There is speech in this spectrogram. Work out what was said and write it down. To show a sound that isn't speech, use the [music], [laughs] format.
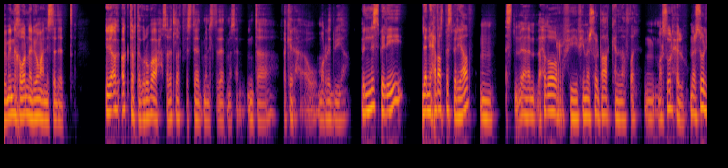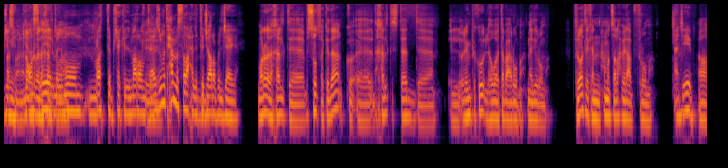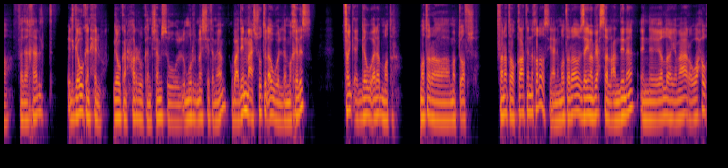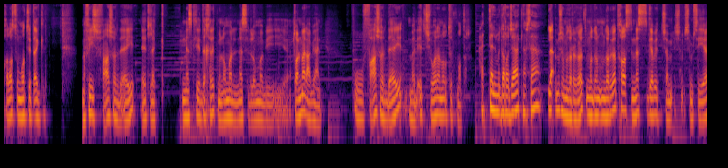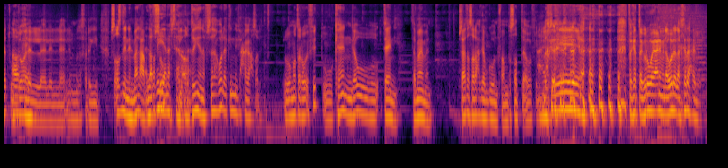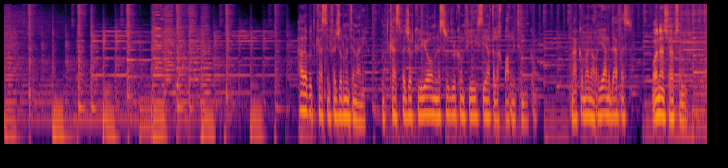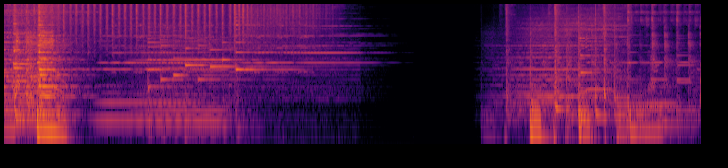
بما إن خبرنا اليوم عن الاستادات إيه أكتر تجربة حصلت لك في استاد من الاستادات مثلا أنت فاكرها أو مريت بيها؟ بالنسبة لي لأني حضرت بس آم، حضور في في مرسول بارك كان الأفضل. مرسول حلو. مرسول جميل. أسمع، عمري ما صغير. ملموم مرتب بشكل مرة. ممتاز ومتحمس صراحة للتجارب الجاية. مرة دخلت آه، بالصدفة كده آه، دخلت استاد آه، الأولمبيكو اللي هو تبع روما نادي روما. في الوقت اللي كان محمد صلاح بيلعب في روما. عجيب. آه فدخلت الجو كان حلو الجو كان حر وكان شمس والأمور ماشية تمام. وبعدين مع الشوط الأول لما خلص فجأة الجو قلب مطرة مطرة ما بتقفش. فأنا توقعت إن خلاص يعني مطرة زي ما بيحصل عندنا إن يلا يا جماعة روحوا خلاص والماتش اتأجل. مفيش في 10 دقايق لقيت لك ناس كتير دخلت من هم الناس اللي هم. بتوع الملعب يعني. وفي 10 دقايق ما لقيتش ولا نقطة مطر. حتى المدرجات نفسها؟ لا مش المدرجات. المد- المدرجات خلاص الناس جابت شم... شم... شمسيات وادوها. لل... لل... للمتفرجين. بس قصدي إن الملعب الأرضية نفسه نفسها. الأرضية نفسها ولا كان في حاجة حصلت. المطره وقفت وكان جو تاني تماما. ساعتها صلاح جاب جون فانبسطت قوي في [laughs] فكانت تجربة يعني من أولها لآخرها حلوة. هذا بودكاست الفجر من ثمانية. بودكاست فجر كل يوم نسرد لكم فيه سياق الأخبار اللي تهمكم. معكم أنا ريان دعفس. وأنا شهاب سمير.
